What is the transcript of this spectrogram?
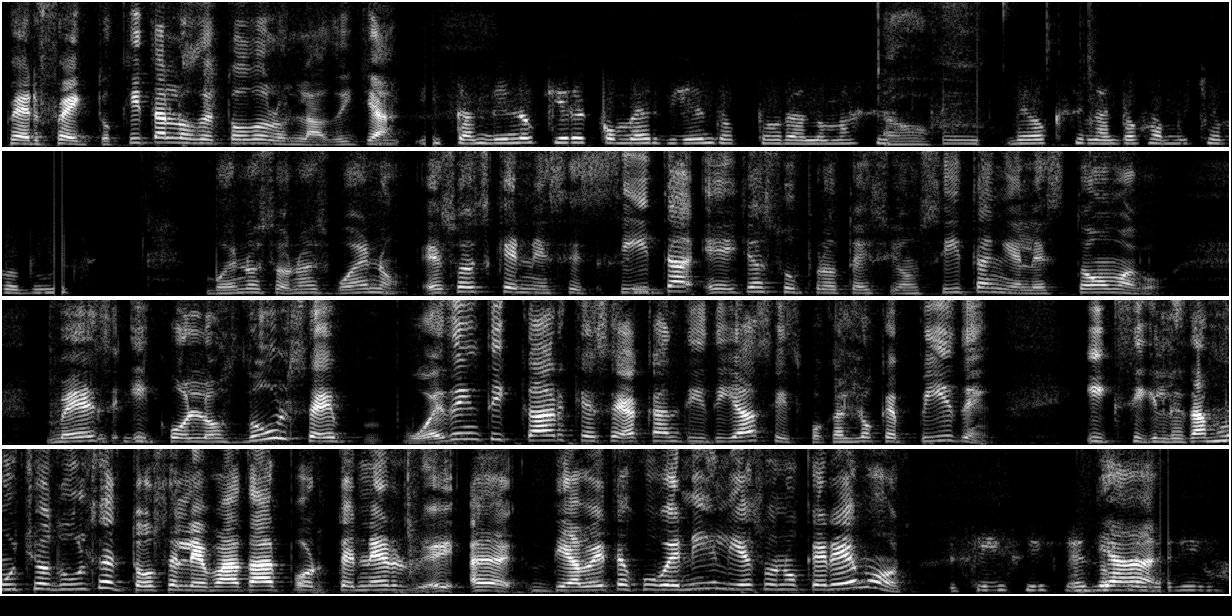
Perfecto, quítalos de todos los lados y ya. Y, también no quiere comer bien, doctora, nomás este, veo que se le antoja mucho lo dulce. Bueno, eso no es bueno. Eso es que necesita ella su proteccióncita en el estómago. ¿Ves? Y con los dulces puede indicar que sea candidiasis, porque es lo que piden y si le das mucho dulce, entonces le va a dar por tener eh, eh, diabetes juvenil y eso no queremos. Sí, sí, es ya, lo que digo.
